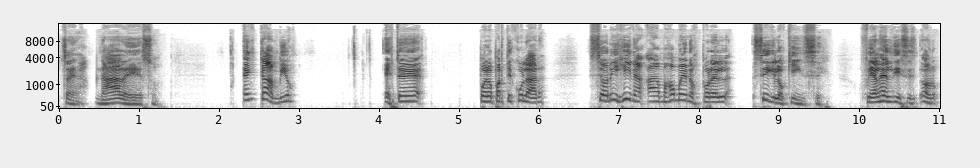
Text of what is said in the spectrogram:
O sea, nada de eso. En cambio, este pueblo particular se origina a más o menos por el siglo XV, finales del XVI,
